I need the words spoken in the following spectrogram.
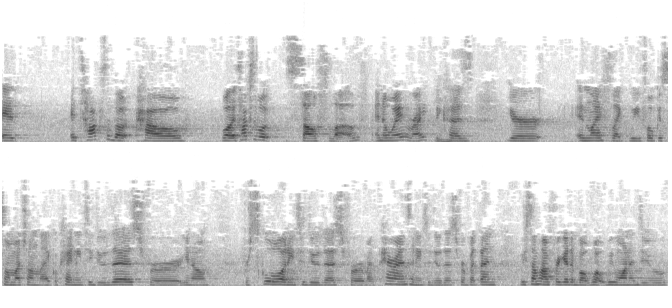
it it talks about how well it talks about self love in a way, right? Mm-hmm. Because you're in life like we focus so much on like okay, I need to do this for you know for school, I need to do this for my parents, I need to do this for, but then we somehow forget about what we want to do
